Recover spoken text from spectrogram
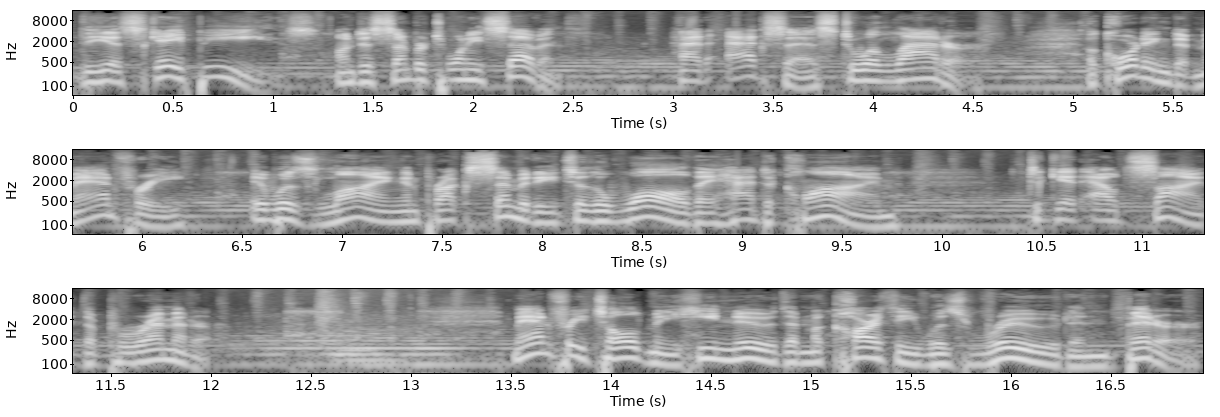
The escapees, on December 27th, had access to a ladder. According to Manfre, it was lying in proximity to the wall they had to climb to get outside the perimeter. Manfre told me he knew that McCarthy was rude and bitter,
